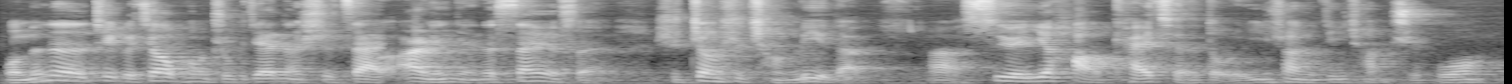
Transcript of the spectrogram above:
我们的这个交朋友直播间呢，是在二零年的三月份是正式成立的啊，四月一号开启了抖音上的第一场直播。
